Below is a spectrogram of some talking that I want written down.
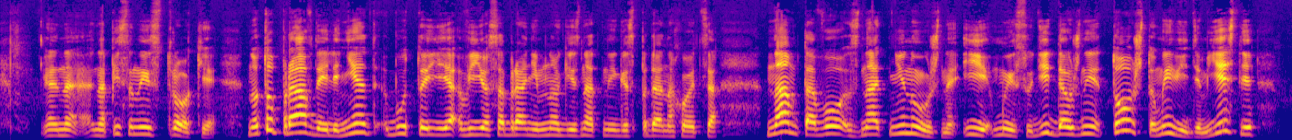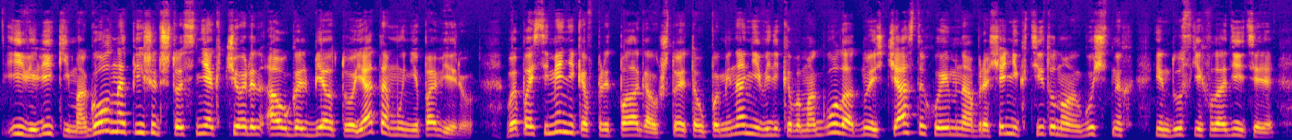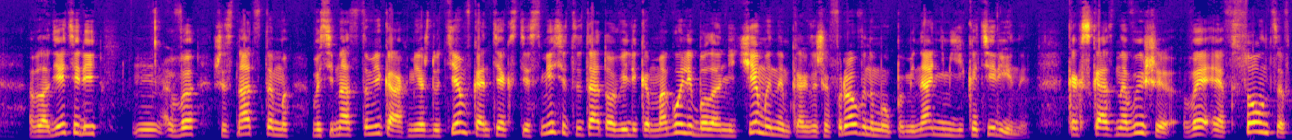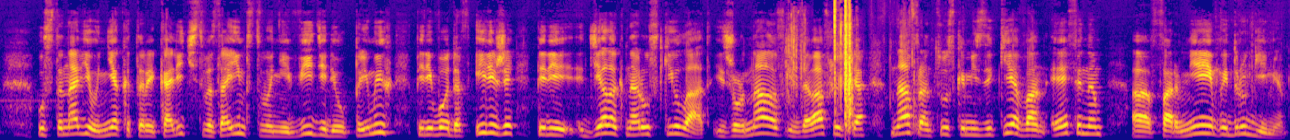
э, написанные строки. Но то правда или нет, будто в ее собрании многие знатные господа находятся, нам того знать не нужно, и мы судить должны то, что мы видим. Если и великий Могол напишет, что снег черен, а уголь бел, то я тому не поверю. В.П. Семенников предполагал, что это упоминание великого Могола одно из частых у именно обращений к титулу могущественных индусских владетелей, владетелей в 16-18 веках. Между тем, в контексте смеси цитата о Великом Моголе была ничем иным, как зашифрованным упоминанием Екатерины. Как сказано выше, В.Ф. Солнцев установил некоторое количество заимствований в виде или прямых переводов или же переделок на русский лад из журналов, издававшихся на французском языке Ван Эффеном, а, Фармеем и другими.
